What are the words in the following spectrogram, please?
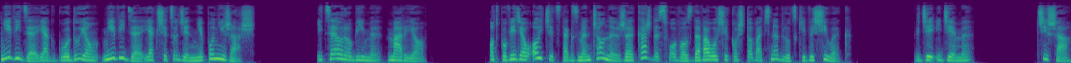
Nie widzę, jak głodują, nie widzę, jak się codziennie poniżasz. I co robimy, Mario? Odpowiedział ojciec tak zmęczony, że każde słowo zdawało się kosztować nadludzki wysiłek. Gdzie idziemy? Cisza.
